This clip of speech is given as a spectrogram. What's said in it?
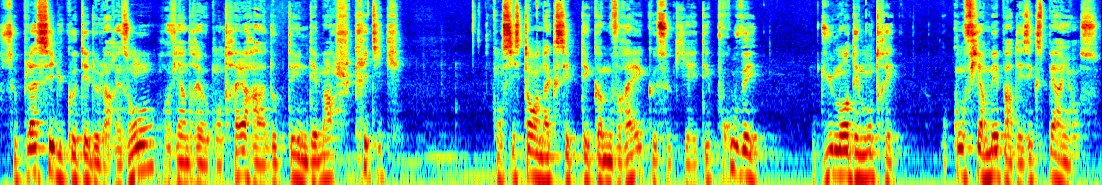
Se placer du côté de la raison reviendrait au contraire à adopter une démarche critique, consistant en accepter comme vrai que ce qui a été prouvé, dûment démontré, ou confirmé par des expériences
